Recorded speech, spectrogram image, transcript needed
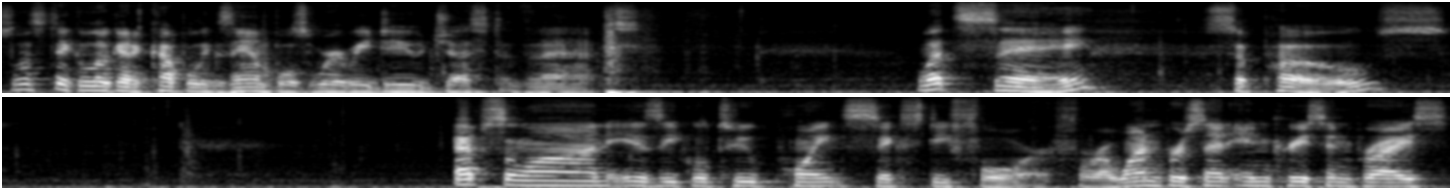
So let's take a look at a couple examples where we do just that. Let's say, suppose epsilon is equal to 0.64. For a 1% increase in price,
